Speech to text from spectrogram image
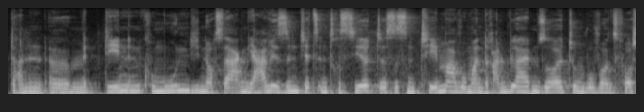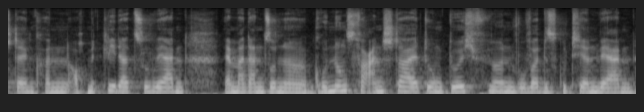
dann äh, mit denen Kommunen, die noch sagen, ja, wir sind jetzt interessiert, das ist ein Thema, wo man dranbleiben sollte und wo wir uns vorstellen können, auch Mitglieder zu werden, wenn wir dann so eine Gründungsveranstaltung durchführen, wo wir diskutieren werden,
